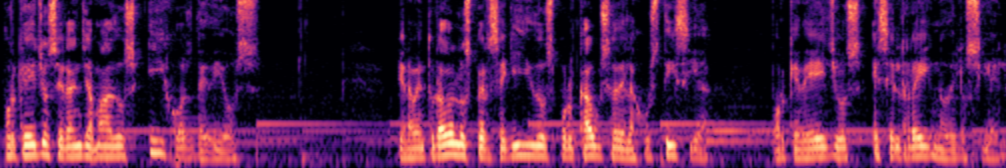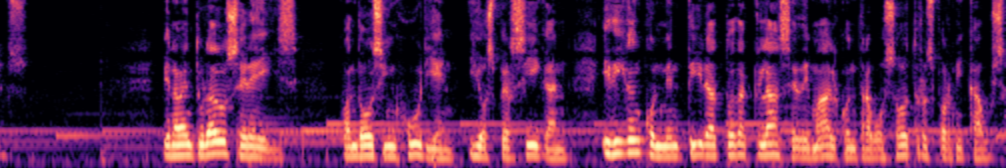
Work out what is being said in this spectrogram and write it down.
porque ellos serán llamados hijos de Dios. Bienaventurados los perseguidos por causa de la justicia, porque de ellos es el reino de los cielos. Bienaventurados seréis cuando os injurien y os persigan y digan con mentira toda clase de mal contra vosotros por mi causa.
